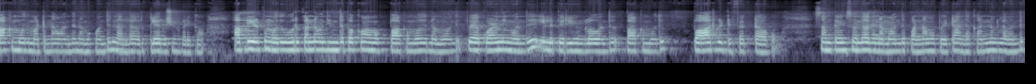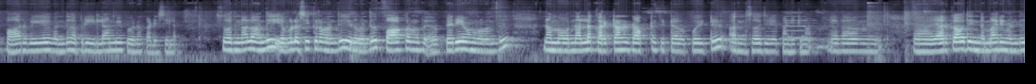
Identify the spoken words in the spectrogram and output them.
பார்க்கும்போது மட்டும்தான் வந்து நமக்கு வந்து நல்ல ஒரு கிளியர் விஷன் கிடைக்கும். அப்படி இருக்கும்போது ஒரு கண்ணை வந்து இந்த பக்கம் பார்க்கும்போது நம்ம வந்து இப்போ குழந்தைங்க வந்து இல்லை பெரியவங்களோ வந்து பார்க்கும்போது பார்வை டிஃபெக்ட் ஆகும். சம்டைம்ஸ் வந்து அதை நம்ம வந்து பண்ணாமல் போயிட்டு அந்த கண்ணுகளை வந்து பார்வையே வந்து அப்படி இல்லாமல் போயிடும் கடைசியில். ஸோ அதனால் வந்து எவ்வளோ சீக்கிரம் வந்து இதை வந்து பார்க்குறவங்க பெரியவங்க வந்து நம்ம ஒரு நல்ல கரெக்டான டாக்டர்கிட்ட போயிட்டு அந்த சர்ஜரியை பண்ணிக்கணும். எல்லாம் யாருக்காவது இந்த மாதிரி வந்து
